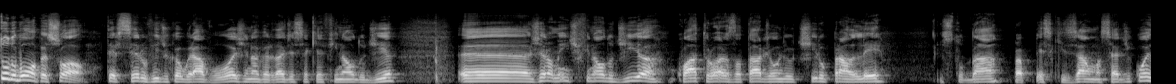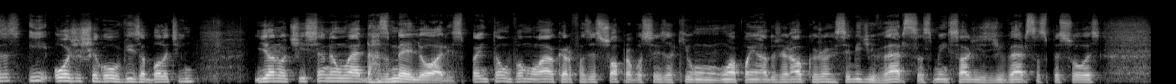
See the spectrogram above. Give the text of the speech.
Tudo bom, pessoal? Terceiro vídeo que eu gravo hoje, na verdade esse aqui é final do dia. É, geralmente final do dia, 4 horas da tarde, é onde eu tiro para ler, estudar, para pesquisar uma série de coisas. E hoje chegou o Visa Bulletin e a notícia não é das melhores. Então vamos lá, eu quero fazer só para vocês aqui um, um, apanhado geral, porque eu já recebi diversas mensagens de diversas pessoas.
